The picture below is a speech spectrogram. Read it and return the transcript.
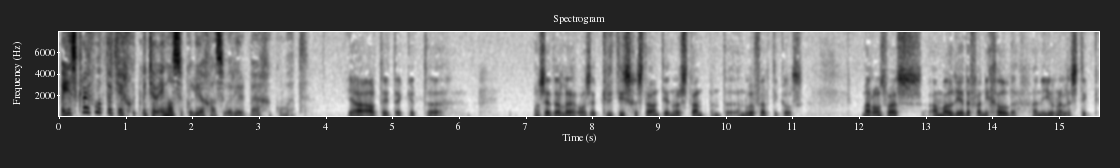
Maar jy skryf ook dat jy goed met jou Engelse kollegas oor hier berg gekom het. Ja, altyd ek het uh, ons het hulle ons het krities gestaan teenoor standpunte in hoofartikels. Maar ons was almal lede van die gilde van die journalistiek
